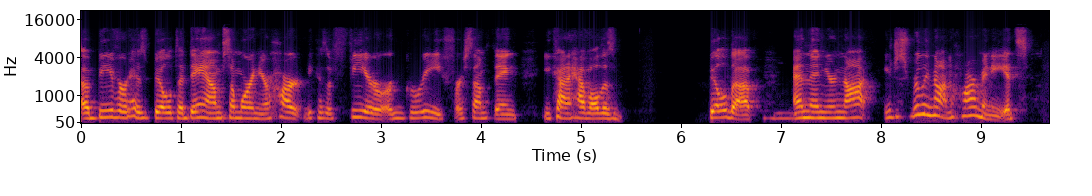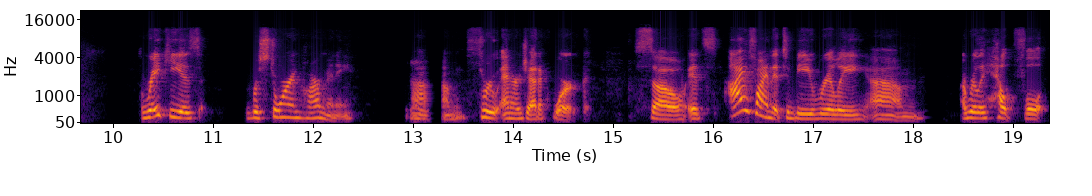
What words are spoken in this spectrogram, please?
a, beaver has built a dam somewhere in your heart because of fear or grief or something you kind of have all this buildup mm-hmm. and then you're not you're just really not in harmony it's reiki is restoring harmony mm. um, through energetic work so it's i find it to be really um, a really helpful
